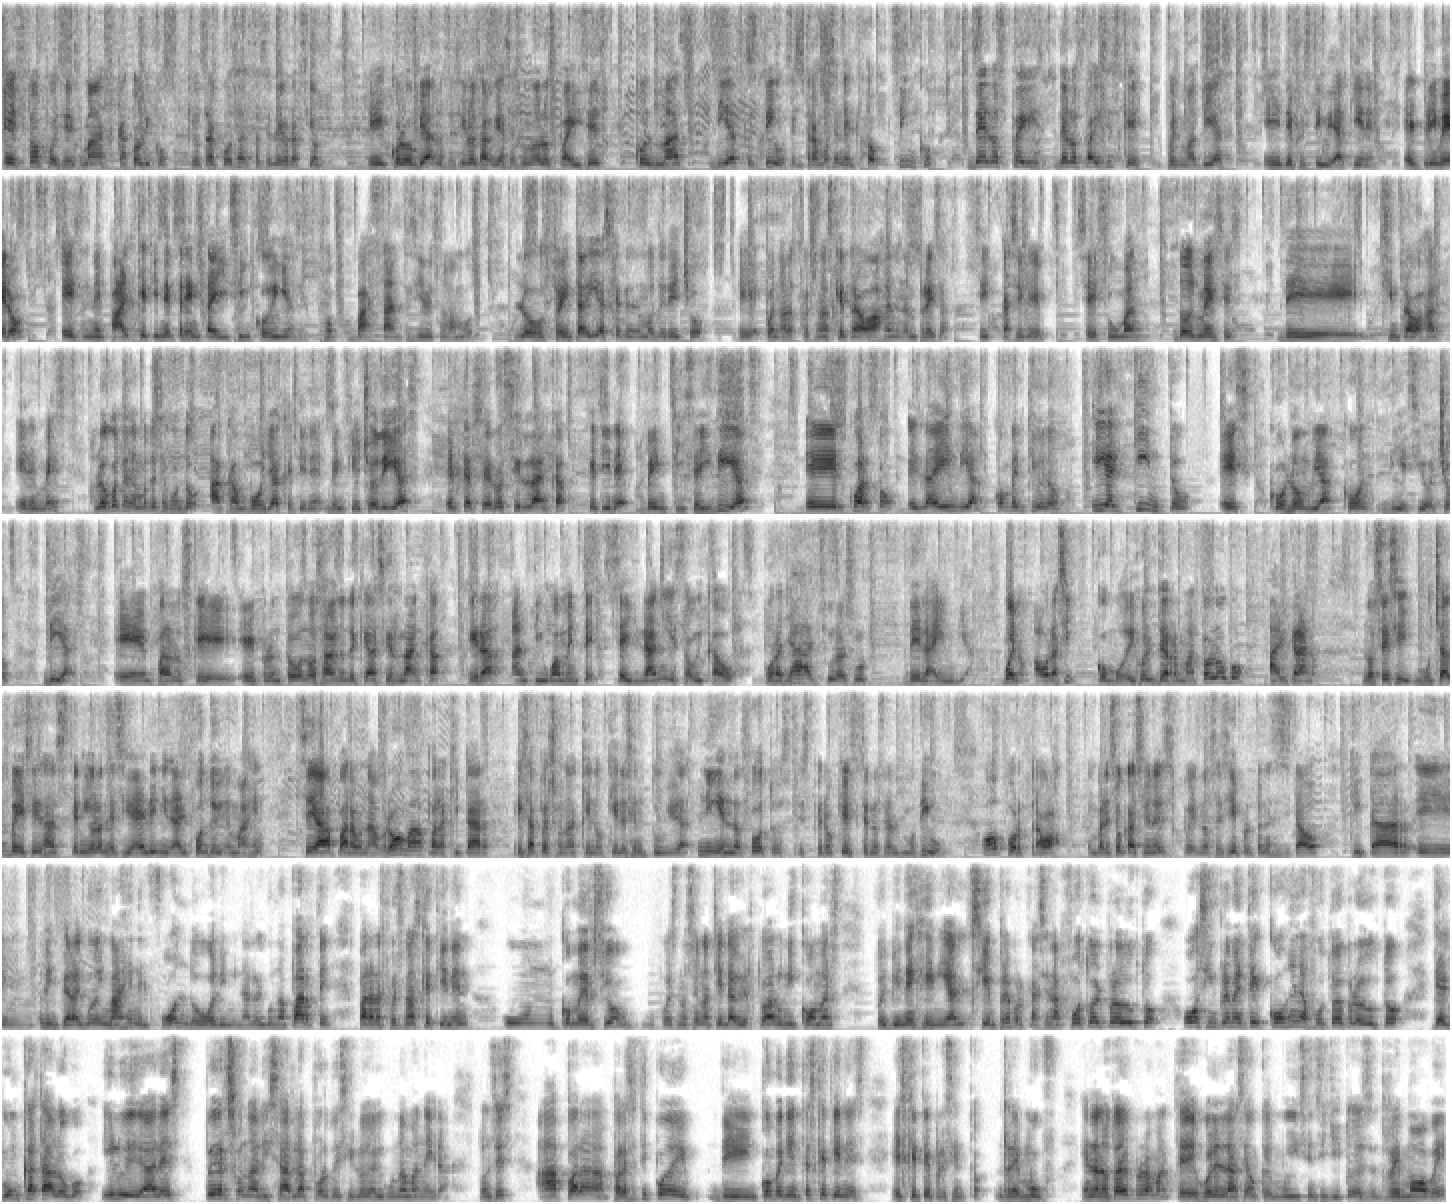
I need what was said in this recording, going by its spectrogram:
Esto pues es más católico que otra cosa, esta celebración. Eh, Colombia, no sé si lo sabías, es uno de los países con más días festivos. Entramos en el top 5 de los, de los países que pues más días eh, de festividad tienen. El primero es Nepal, que tiene 35 días, son bastantes si le sumamos los 30 días que tenemos derecho, eh, bueno, a las personas que trabajan en una empresa, sí, casi que se suman dos meses de sin trabajar en el mes. Luego tenemos de segundo a Camboya que tiene 28 días. El tercero es Sri Lanka que tiene 26 días. El cuarto es la India con 21 y el quinto es Colombia con 18 días. Eh, para los que eh, pronto no saben dónde queda Sri Lanka, era antiguamente Ceilán y está ubicado por allá al sur, al sur de la India. Bueno, ahora sí, como dijo el dermatólogo, al grano. No sé si muchas veces has tenido la necesidad de eliminar el fondo de una imagen, sea para una broma, para quitar esa persona que no quieres en tu vida ni en las fotos, espero que este no sea el motivo, o por trabajo. En varias ocasiones, pues no sé si de pronto has necesitado quitar, em, limpiar alguna imagen, el fondo o eliminar alguna parte. Para las personas que tienen un comercio, pues no sé, una tienda virtual, un e-commerce pues viene genial siempre porque hacen la foto del producto o simplemente cogen la foto del producto de algún catálogo y lo ideal es personalizarla por decirlo de alguna manera. Entonces, ah, para, para ese tipo de, de inconvenientes que tienes es que te presento Remove. En la nota del programa te dejo el enlace, aunque es muy sencillito, es remove.bg.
